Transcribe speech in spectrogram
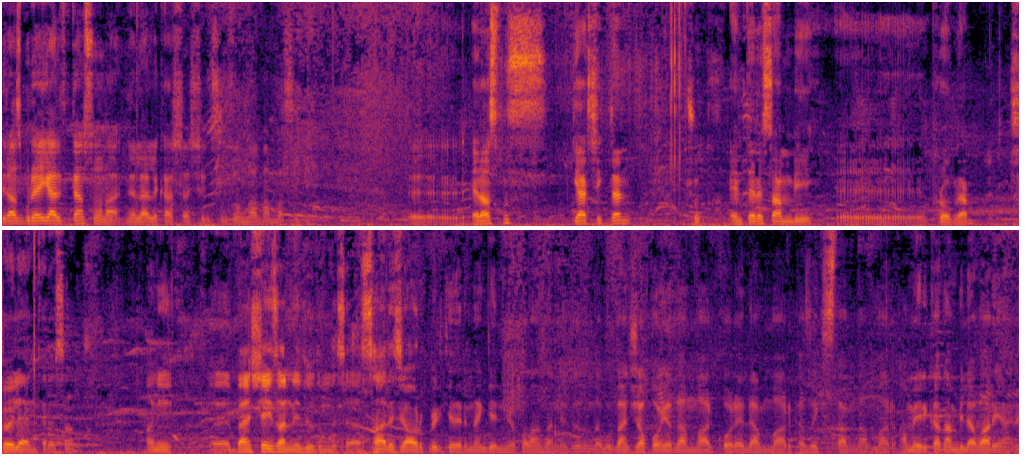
Biraz buraya geldikten sonra nelerle karşılaşacaksınız onlardan bahsedeyim. Ee, Erasmus gerçekten çok enteresan bir e, program. Şöyle enteresan. Hani ben şey zannediyordum mesela sadece Avrupa ülkelerinden geliniyor falan zannediyordum da buradan Japonya'dan var, Kore'den var, Kazakistan'dan var, Amerika'dan bile var yani.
